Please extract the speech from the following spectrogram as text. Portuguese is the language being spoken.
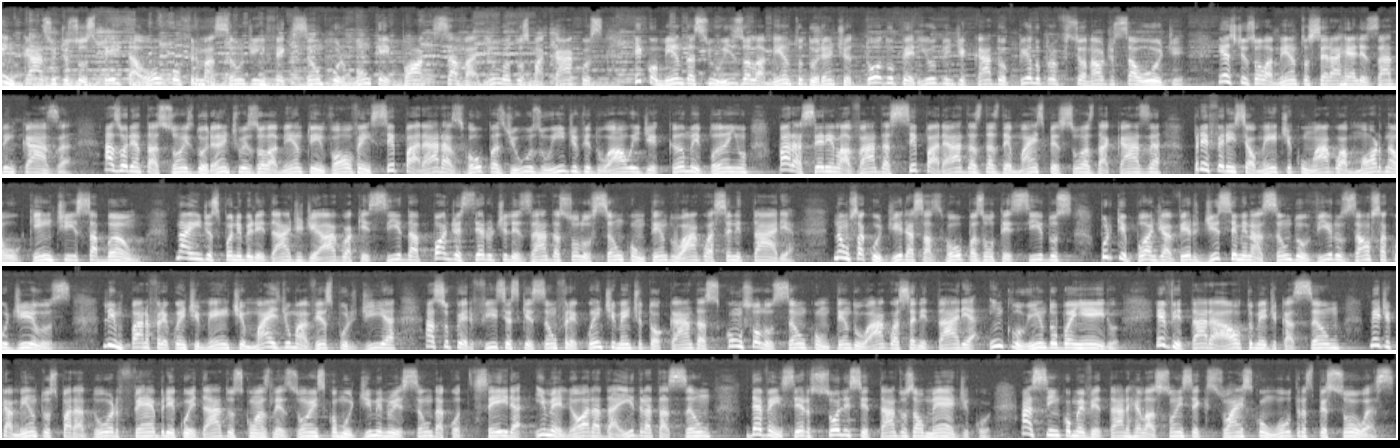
Em caso de suspeita ou confirmação de infecção por monkeypox, a varíola dos macacos, recomenda-se o isolamento durante todo o período indicado pelo profissional de saúde. Este isolamento será realizado em casa. As orientações durante o isolamento envolvem separar as roupas de uso individual e de cama e banho para serem lavadas separadas das demais pessoas da casa, preferencialmente com água morna ou quente e sabão. Na indisponibilidade de água aquecida, pode ser utilizada a solução contendo água sanitária. Não sacudir essas roupas ou tecidos, porque pode haver disseminação do vírus ao sacudi-los. Limpar frequentemente, mais de uma vez por dia, as superfícies que são frequentemente tocadas com solução contendo água sanitária, incluindo o banheiro. Evitar a automedicação, medicamentos para dor, febre e cuidados com as lesões, como diminuição da coceira e melhora da hidratação, devem ser solicitados ao médico, assim como evitar relações sexuais com outras pessoas.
